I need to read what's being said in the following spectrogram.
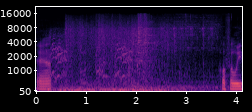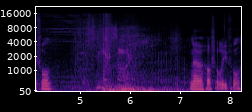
Yeah. Huff a lethal. No, a lethal.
